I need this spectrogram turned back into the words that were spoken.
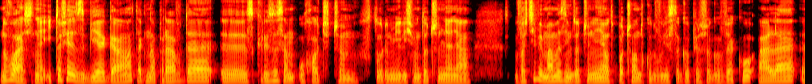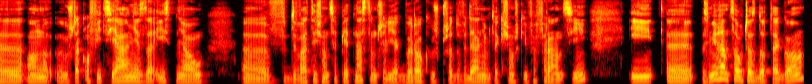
No właśnie, i to się zbiega tak naprawdę y, z kryzysem uchodźczym, z którym mieliśmy do czynienia. Właściwie mamy z nim do czynienia od początku XXI wieku, ale y, on już tak oficjalnie zaistniał y, w 2015, czyli jakby rok już przed wydaniem tej książki we Francji. I zmierzam cały czas do tego,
